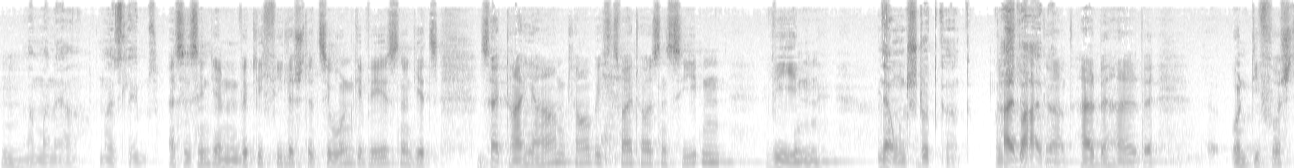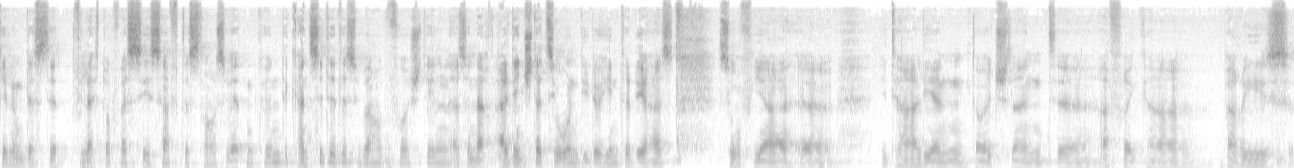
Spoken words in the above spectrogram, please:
Mhm. Meiner, meines Lebens. Also es sind ja nun wirklich viele Stationen gewesen und jetzt seit drei Jahren, glaube ich, 2007 Wien. Ja, und Stuttgart. Und halbe, Stuttgart. halbe. Halbe, halbe. Und die Vorstellung, dass da vielleicht doch was Sesshaftes daraus werden könnte, kannst du dir das überhaupt vorstellen? Also nach all den Stationen, die du hinter dir hast, Sofia, äh, Italien, Deutschland, äh, Afrika, Paris, äh,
